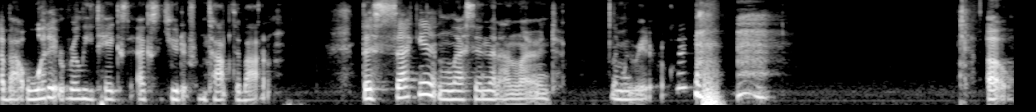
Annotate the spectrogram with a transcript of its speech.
about what it really takes to execute it from top to bottom. The second lesson that I learned, let me read it real quick. Oh,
